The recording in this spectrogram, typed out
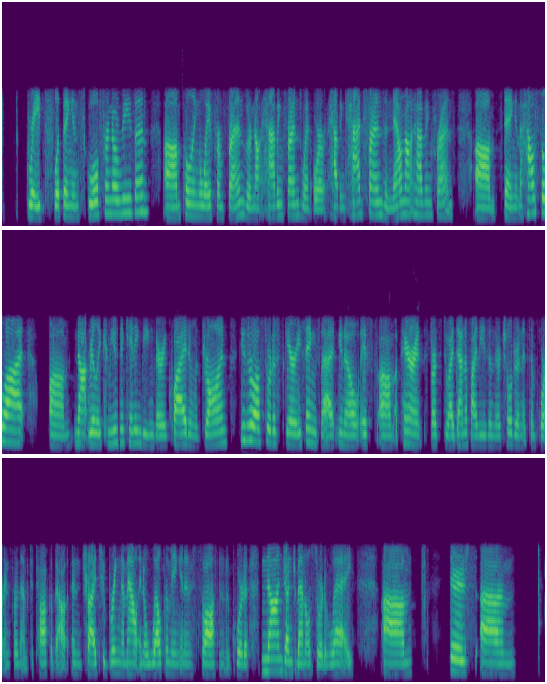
grades slipping in school for no reason, um, pulling away from friends or not having friends when or having had friends and now not having friends, um, staying in the house a lot, um, not really communicating, being very quiet and withdrawn. These are all sort of scary things that, you know, if um, a parent starts to identify these in their children, it's important for them to talk about and try to bring them out in a welcoming and in a soft and a sort of non judgmental sort of way. Um, there's um,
